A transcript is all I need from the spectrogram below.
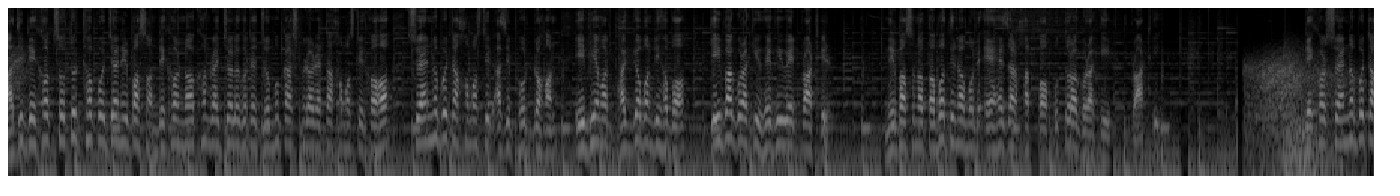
আজি দেশত চতুৰ্থ পৰ্যায়ৰ নিৰ্বাচন। দেশৰ নখন লগতে জম্মু কাশ্মীৰৰ এটা সমষ্টিসহ ছয়ানব্বৈটা সমষ্টিত আজি ভোটগ্ৰহণ ই ভি এমত ভাগ্যবন্দী হ'ব কেইবাগৰাকী হেভিৱেইট প্ৰাৰ্থীৰ। নিৰ্বাচনত অৱতীৰ্ণ মুঠ এহেজাৰ সাতশ সোতৰগৰাকী প্ৰাৰ্থী। দেশৰ ছয়ানব্বৈটা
